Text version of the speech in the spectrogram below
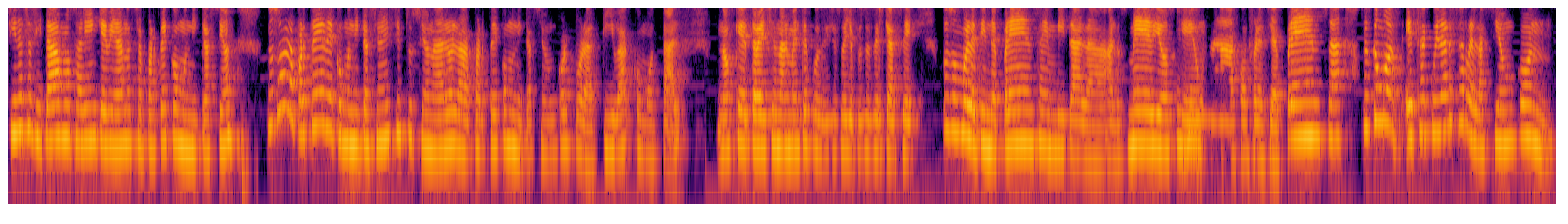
sí necesitábamos a alguien que viera nuestra parte de comunicación, no solo la parte de comunicación institucional o la parte de comunicación corporativa como tal, ¿no? Que tradicionalmente pues dices, oye, pues es el que hace pues un boletín de prensa, invita a, los medios, que una conferencia de prensa, o sea, es como esa, cuidar esa relación con,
